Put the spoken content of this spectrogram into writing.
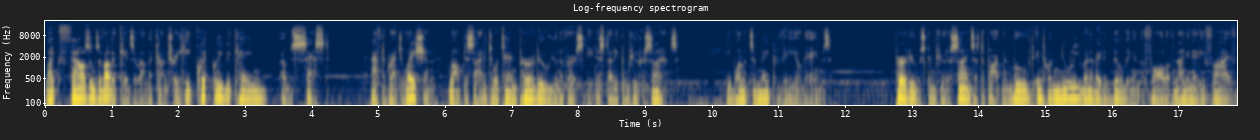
Like thousands of other kids around the country, he quickly became obsessed. After graduation, Rob decided to attend Purdue University to study computer science. He wanted to make video games. Purdue's computer sciences department moved into a newly renovated building in the fall of 1985,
